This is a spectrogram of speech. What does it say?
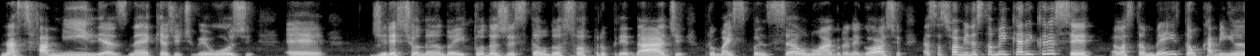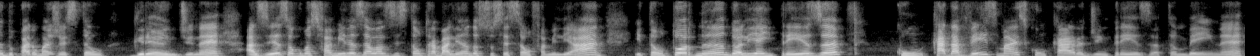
nas famílias, né, que a gente vê hoje, é, direcionando aí toda a gestão da sua propriedade para uma expansão no agronegócio, essas famílias também querem crescer, elas também estão caminhando para uma gestão grande, né? Às vezes algumas famílias elas estão trabalhando a sucessão familiar e estão tornando ali a empresa com cada vez mais com cara de empresa também, né?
